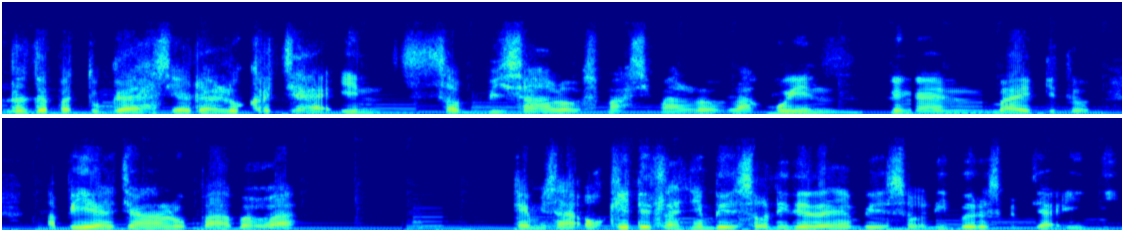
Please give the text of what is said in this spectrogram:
lu dapat tugas ya udah lu kerjain sebisa lo semaksimal lo lakuin Yes. dengan baik gitu. Tapi ya jangan lupa bahwa kayak misalnya oke deadline-nya besok nih deadline-nya besok nih gue harus kerjain nih.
